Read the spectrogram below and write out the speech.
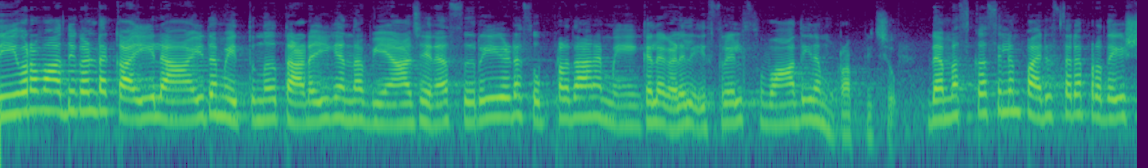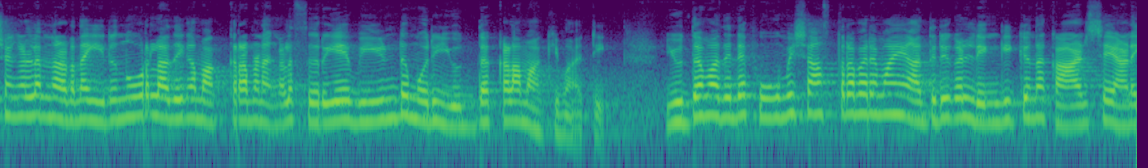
തീവ്രവാദികളുടെ കയ്യിൽ ആയുധം എത്തുന്നത് തടയുക എന്ന വ്യാജന സിറിയയുടെ സുപ്രധാന മേഖലകളിൽ ഇസ്രയേൽ സ്വാധീനം ഉറപ്പിച്ചു. ഡെമസ്കസിലും പരിസര പ്രദേശങ്ങളിലും നടന്ന ഇരുന്നൂറിലധികം ആക്രമണങ്ങൾ സിറിയയെ വീണ്ടും ഒരു യുദ്ധക്കളമാക്കി മാറ്റി. യുദ്ധം അതിന്റെ ഭൂമിശാസ്ത്രപരമായ അതിരുകൾ ലംഘിക്കുന്ന കാഴ്ചയാണ്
